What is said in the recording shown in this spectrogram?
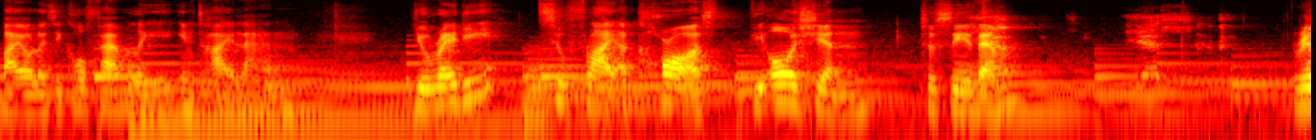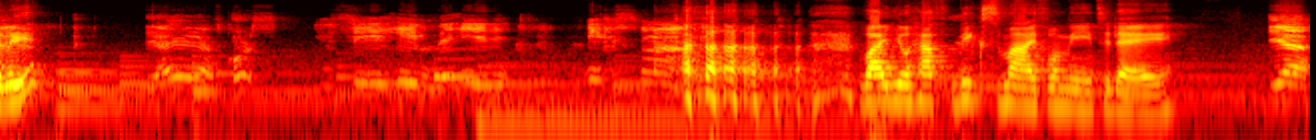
biological family in Thailand, you ready to fly across the ocean to see them? Yes. Really? Yeah, yeah, yeah, of course. You see him, he big smile. Why you have big smile for me today? Yeah,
